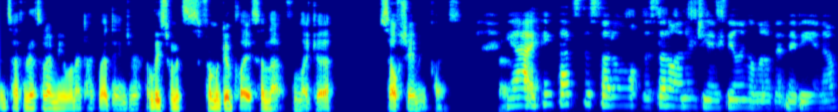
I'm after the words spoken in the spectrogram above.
and so I think that's what I mean when I talk about danger, at least when it's from a good place and not from like a self-shaming place. Uh, yeah, I think that's the subtle, the subtle energy I'm feeling a little bit, maybe, you know?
